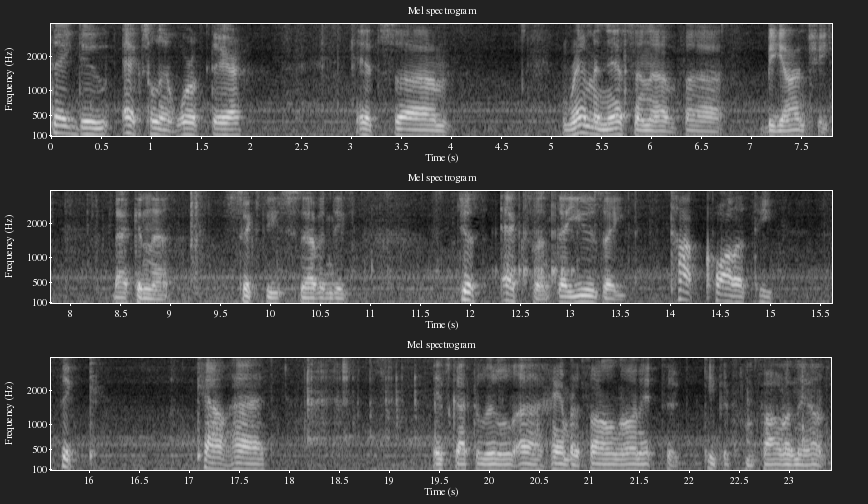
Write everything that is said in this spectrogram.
They do excellent work there. It's um, reminiscent of uh, Bianchi back in the 60s, 70s. Just excellent. They use a top quality thick cowhide. It's got the little uh, hammer thong on it to keep it from falling out.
